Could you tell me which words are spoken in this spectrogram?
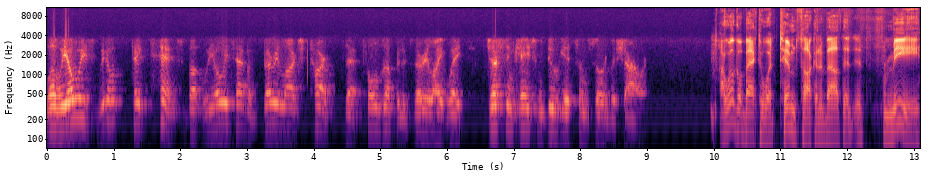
Well, we always we don't take tents, but we always have a very large tarp that folds up and it's very lightweight just in case we do get some sort of a shower. I will go back to what Tim's talking about. That for me,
